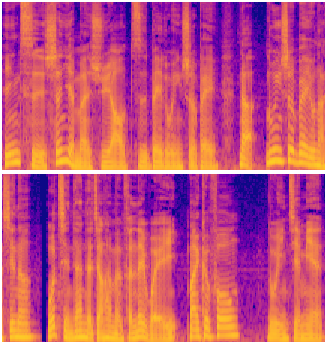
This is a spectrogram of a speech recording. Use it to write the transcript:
因此声演们需要自备录音设备。那录音设备有哪些呢？我简单的将它们分类为麦克风、录音界面、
